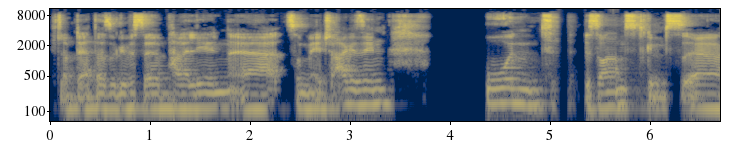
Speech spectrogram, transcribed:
Ich glaube, der hat da so gewisse Parallelen äh, zum HR gesehen. Und sonst gibt's äh,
